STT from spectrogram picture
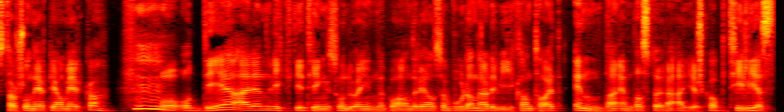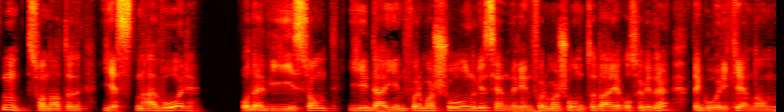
stasjonert i Amerika. Mm. Og, og, det er en viktig ting som du er inne på, André. Altså, hvordan er det vi kan ta et enda, enda større eierskap til gjesten, sånn at gjesten er vår? Og det er vi som gir deg informasjon, vi sender informasjon til deg osv. Det går ikke gjennom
